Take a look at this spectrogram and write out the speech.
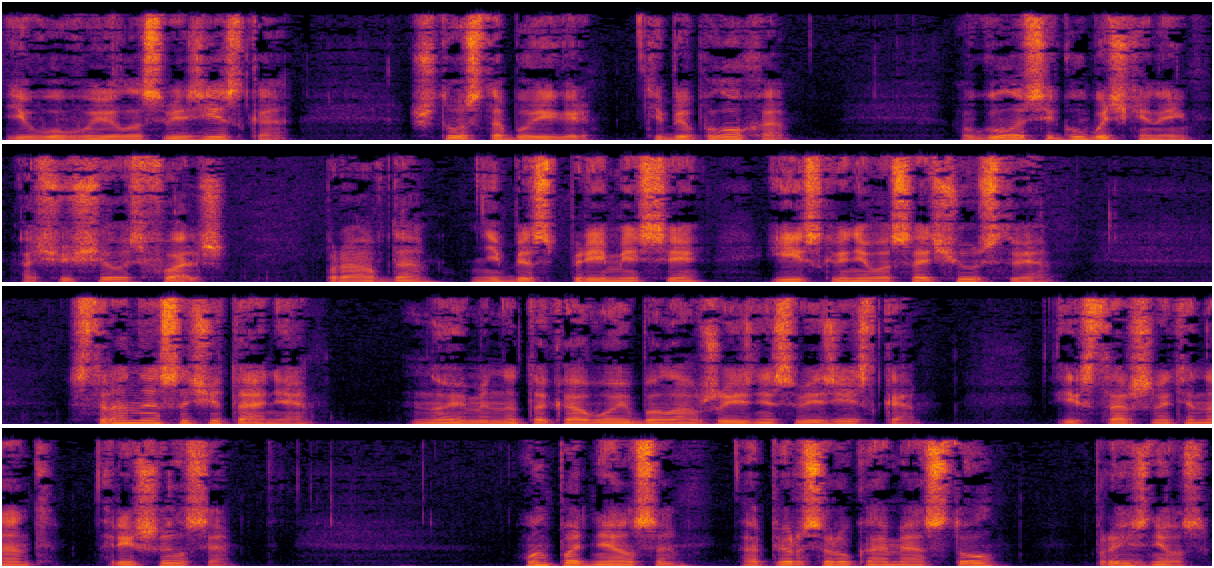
его вывела связистка. «Что с тобой, Игорь? Тебе плохо?» В голосе Губочкиной ощущалась фальшь. Правда, не без примеси искреннего сочувствия. Странное сочетание, но именно таковой была в жизни связистка. И старший лейтенант решился. Он поднялся, оперся руками о стол, произнес.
